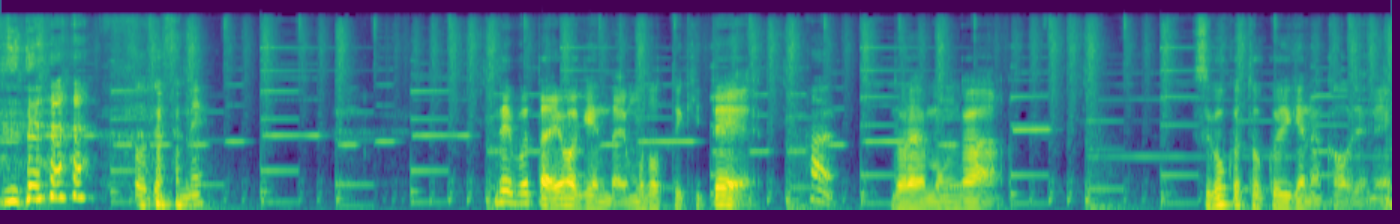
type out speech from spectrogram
ー、そうですね。で、舞台は現代戻ってきて、はい。ドラえもんが、すごく得意げな顔でね、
